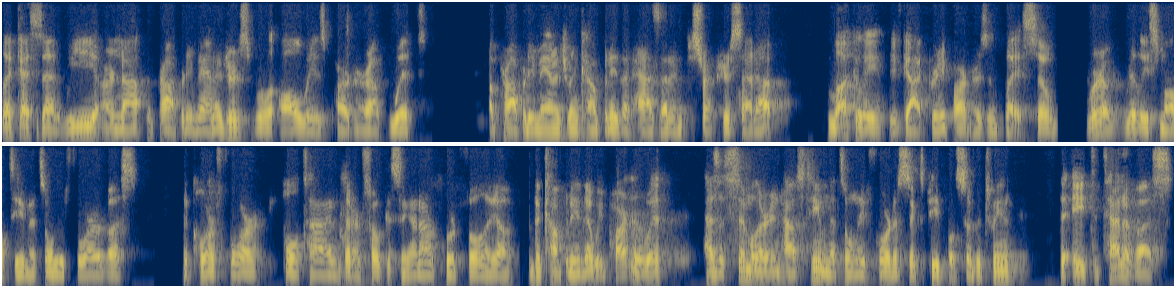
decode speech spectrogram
like I said, we are not the property managers. We'll always partner up with a property management company that has that infrastructure set up. Luckily, we've got great partners in place. So we're a really small team. It's only four of us, the core four full time that are focusing on our portfolio. The company that we partner with has a similar in house team that's only four to six people. So between the eight to 10 of us,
